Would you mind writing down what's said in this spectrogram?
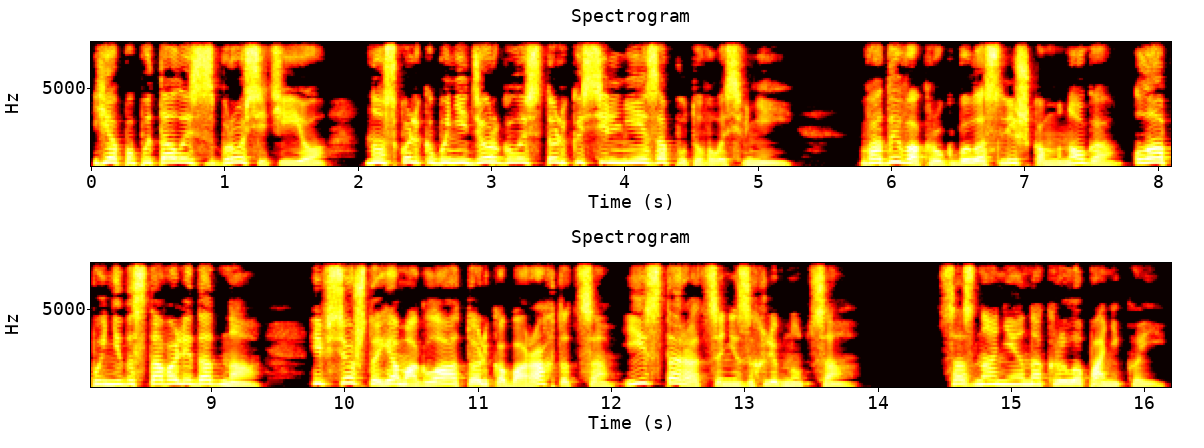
Я попыталась сбросить ее, но сколько бы ни дергалась, только сильнее запутывалась в ней. Воды вокруг было слишком много, лапы не доставали до дна, и все, что я могла, только барахтаться и стараться не захлебнуться. Сознание накрыло паникой.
